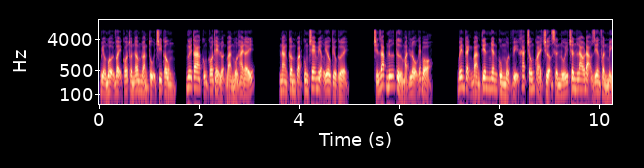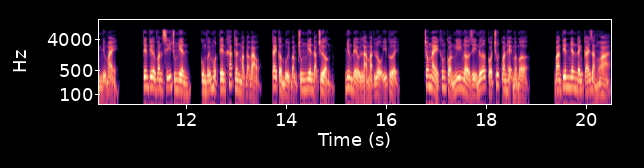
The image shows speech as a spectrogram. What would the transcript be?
biểu mội vậy có thuần âm đoàn tụ chi công, người ta cũng có thể luận bàn một hai đấy. Nàng cầm quạt cung che miệng yêu kiều cười. Chiến giáp nữ tử mặt lộ ghét bỏ. Bên cạnh bàn tiên nhân cùng một vị khác chống quải trượng sườn núi chân lao đạo riêng phần mình nhữ mày. Tên kia văn sĩ trung niên, cùng với một tên khác thân mặc đạo bảo, tay cầm bụi bặm trung niên đạo trưởng, nhưng đều là mặt lộ ý cười trong này không còn nghi ngờ gì nữa, có chút quan hệ mờ mờ. Bàn tiên nhân đánh cái giảng hòa,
